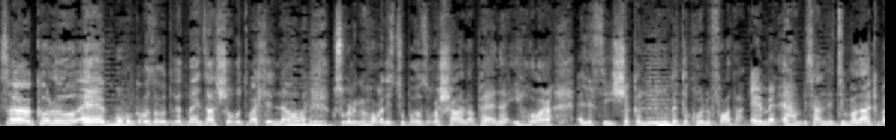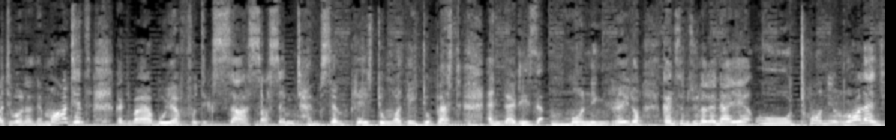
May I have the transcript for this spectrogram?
sibe kakhulu um kubo bonke abazakuthi kade bayenza sure ukuthi bahleli nawe. Kusukela ngehora lesithupha kuzokashaya laphayana ihora lesishakalunye kade khona ufather emel ehambisana nethimba lakhe bathi bona the martins. Kanti bayabuya futhi kusasa same time same place doing what they do best and that is morning radio. Kanti simzwile-ke naye utony roland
